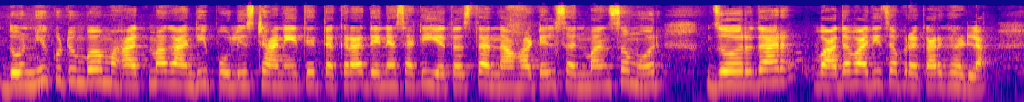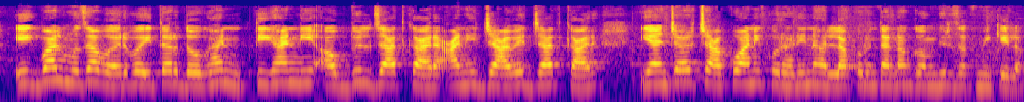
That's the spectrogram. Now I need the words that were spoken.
दोन्ही कुटुंब महात्मा गांधी पोलीस ठाणे येथे तक्रार देण्यासाठी येत असताना हॉटेल सन्मान समोर जोरदार वादावादीचा प्रकार घडला. इक्बाल मुजावर व इतर दोघां तिघांनी अब्दुल जातकार आणि जावेद जातकार यांच्यावर चाकू आणि कुऱ्हाडीनं हल्ला करून त्यांना गंभीर जखमी केलं.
